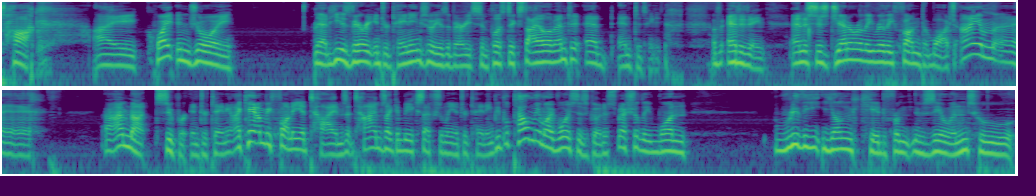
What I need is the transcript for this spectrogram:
talk. I quite enjoy that he is very entertaining, so he has a very simplistic style of ent- ed- editing, of editing, and it's just generally really fun to watch. I am, uh, I'm not super entertaining. I can be funny at times. At times, I can be exceptionally entertaining. People tell me my voice is good, especially one really young kid from New Zealand who,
